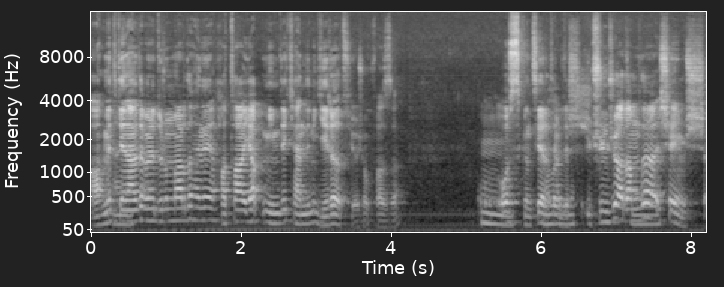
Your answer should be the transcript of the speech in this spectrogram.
Ahmet Aynen. genelde böyle durumlarda hani hata yapmayayım diye kendini geri atıyor çok fazla. O- Hmm. O sıkıntı yaratabilir. Olabilir. Üçüncü adam da Olabilir. şeymiş,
